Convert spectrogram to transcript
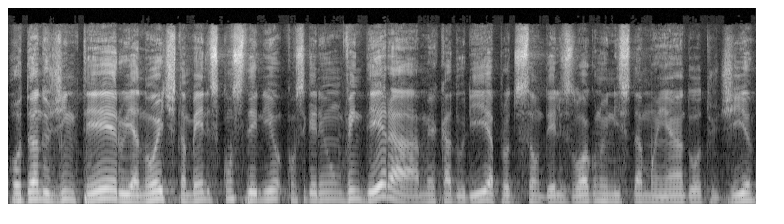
rodando o dia inteiro e à noite também, eles conseguiriam, conseguiriam vender a mercadoria, a produção deles, logo no início da manhã do outro dia.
